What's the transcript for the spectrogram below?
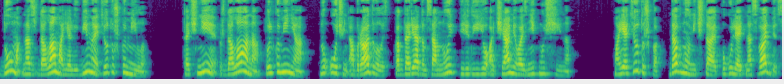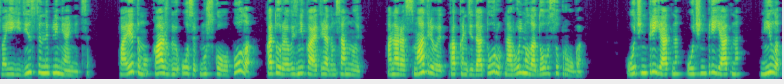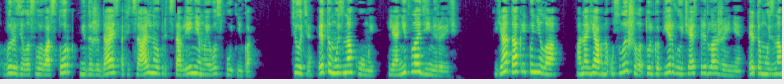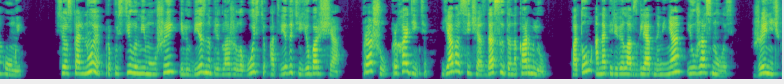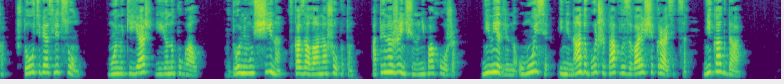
Дома нас ждала моя любимая тетушка Мила. Точнее, ждала она только меня, но очень обрадовалась, когда рядом со мной перед ее очами возник мужчина. Моя тетушка давно мечтает погулять на свадьбе своей единственной племянницы. Поэтому каждую особь мужского пола, которая возникает рядом со мной, она рассматривает как кандидатуру на роль молодого супруга. «Очень приятно, очень приятно», Мила выразила свой восторг, не дожидаясь официального представления моего спутника. «Тетя, это мой знакомый, Леонид Владимирович». Я так и поняла. Она явно услышала только первую часть предложения. «Это мой знакомый». Все остальное пропустила мимо ушей и любезно предложила гостю отведать ее борща. «Прошу, проходите, я вас сейчас досыта накормлю». Потом она перевела взгляд на меня и ужаснулась. «Женечка, что у тебя с лицом?» Мой макияж ее напугал. «В доме мужчина», — сказала она шепотом, — «а ты на женщину не похожа. Немедленно умойся и не надо больше так вызывающе краситься. Никогда».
